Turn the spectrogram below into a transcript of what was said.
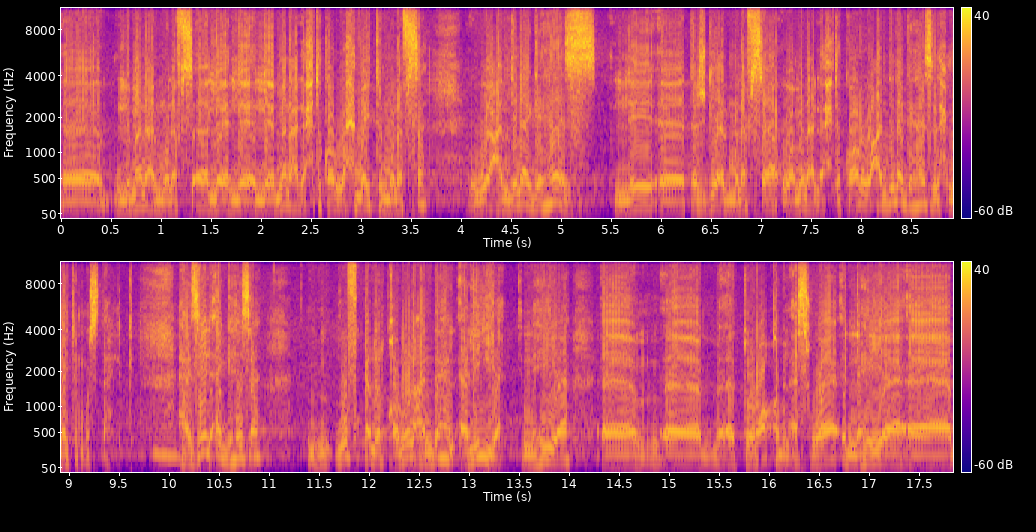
آه، لمنع ل- لمنع الاحتكار وحماية المنافسة وعندنا جهاز لتشجيع المنافسة ومنع الاحتكار وعندنا جهاز لحماية المستهلك. هذه الأجهزة وفقا للقانون عندها الآلية إن هي تراقب الأسواق إن هي آه،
